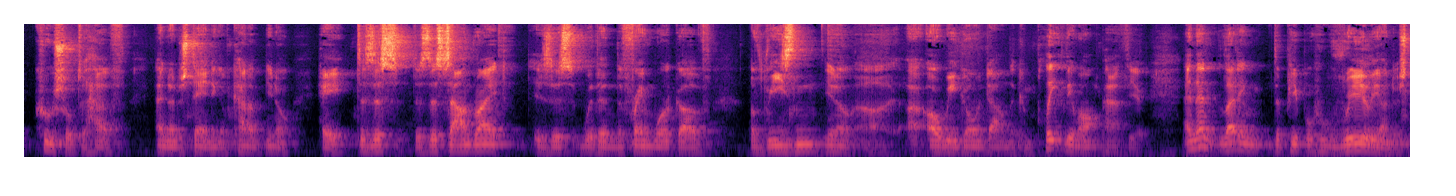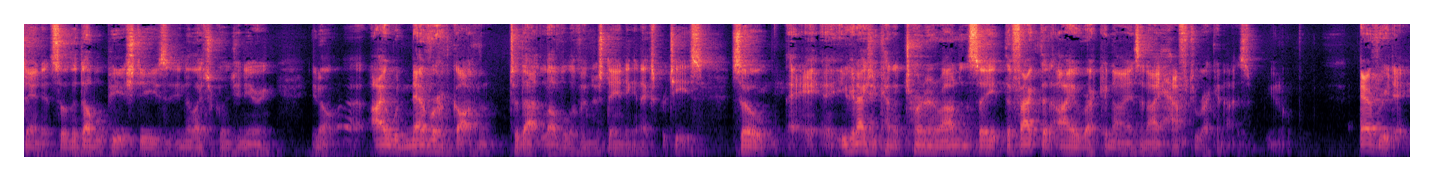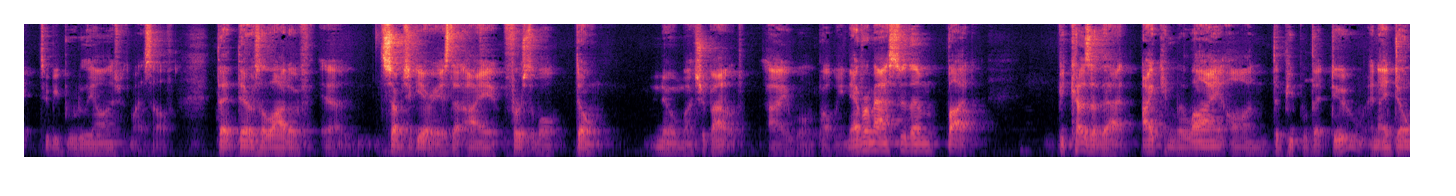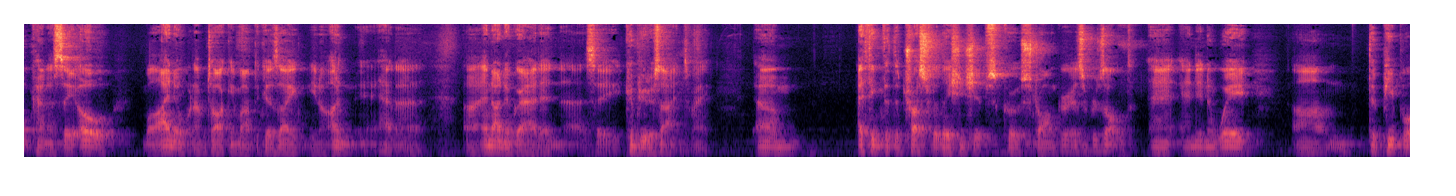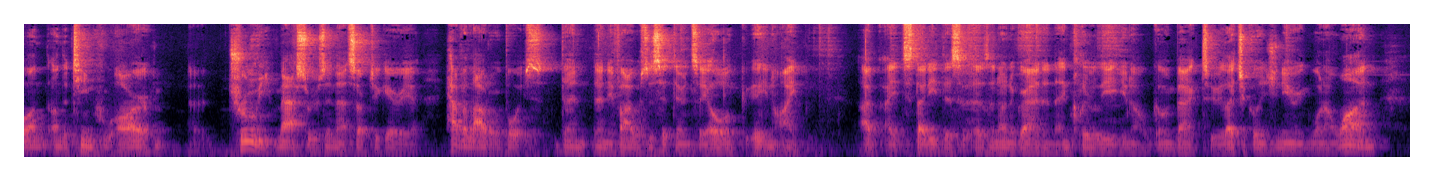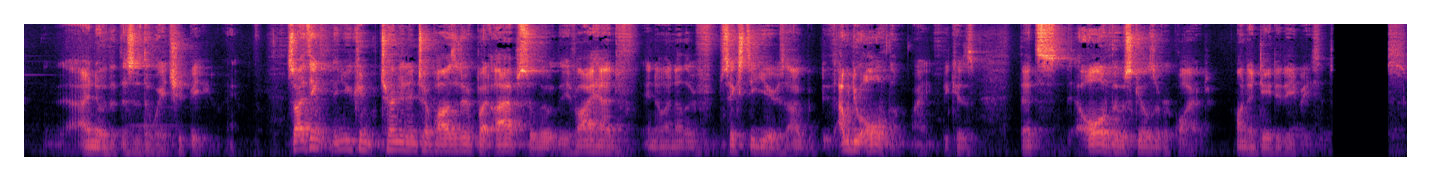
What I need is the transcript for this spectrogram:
crucial to have an understanding of kind of, you know, hey, does this, does this sound right? is this within the framework of of reason? You know, uh, are we going down the completely wrong path here? And then letting the people who really understand it, so the double PhDs in electrical engineering, you know, I would never have gotten to that level of understanding and expertise. So eh, you can actually kind of turn it around and say the fact that I recognize and I have to recognize, you know, every day, to be brutally honest with myself, that there's a lot of uh, subject areas that I, first of all, don't know much about. I will probably never master them, but because of that, I can rely on the people that do, and I don't kind of say, "Oh, well, I know what I'm talking about because I, you know, un- had a uh, an undergrad in, uh, say, computer science." Right. Um, I think that the trust relationships grow stronger as a result, and, and in a way, um, the people on, on the team who are uh, truly masters in that subject area have a louder voice than than if I was to sit there and say, "Oh, you know, I I, I studied this as an undergrad, and, and, clearly, you know, going back to electrical engineering 101, I know that this is the way it should be. So I think you can turn it into a positive, but absolutely, if I had, you know, another 60 years, I would, I would do all of them, right? Because that's all of those skills are required on a day to day basis.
